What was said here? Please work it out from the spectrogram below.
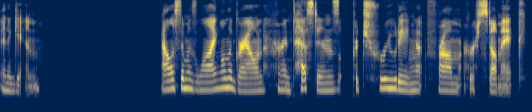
and again. Alison was lying on the ground, her intestines protruding from her stomach.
